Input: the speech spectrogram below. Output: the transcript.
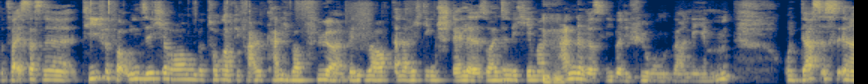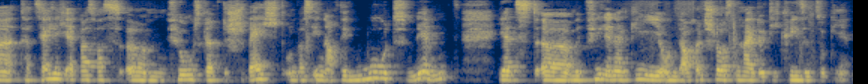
Und zwar ist das eine tiefe Verunsicherung bezogen auf die Frage, kann ich überhaupt führen? Bin ich überhaupt an der richtigen Stelle? Sollte nicht jemand mhm. anderes lieber die Führung übernehmen? Und das ist äh, tatsächlich etwas, was ähm, Führungskräfte schwächt und was ihnen auch den Mut nimmt, jetzt äh, mit viel Energie und auch Entschlossenheit durch die Krise zu gehen.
